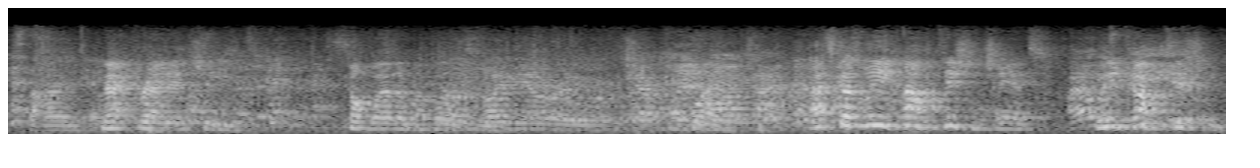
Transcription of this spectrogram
It's the iron thing. Matt Creditch and a couple other of my brothers. Play. That's because we need competition, Chance. We need competition.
